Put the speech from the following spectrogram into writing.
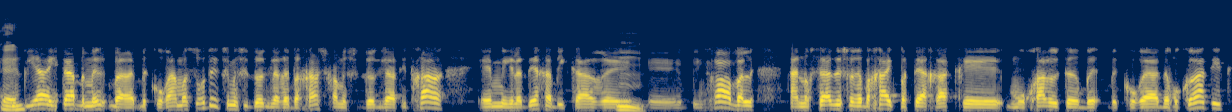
כן. הייתה בקוריאה המסורתית, שמי שדואג לרווחה שלך, מי שדואג לעתידך, הם ילדיך, בעיקר mm. בנך, אבל הנושא הזה של רווחה התפתח רק מאוחר יותר בקוריאה הדמוקרטית, אה,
